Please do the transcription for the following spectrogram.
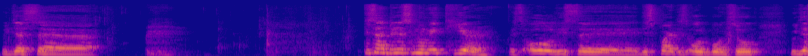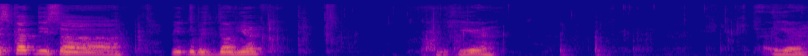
we just uh, this one there's no meat here. It's all this uh, this part is all bone. So we just cut this uh, meat a bit down here. And here here.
